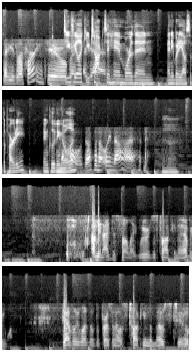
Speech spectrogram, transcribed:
that he's referring to. Do you feel like you talked to him more than anybody else at the party, including no, Nolan? No, definitely not. Uh-huh. I mean, I just felt like we were just talking to everyone. Definitely wasn't the person I was talking the most to.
